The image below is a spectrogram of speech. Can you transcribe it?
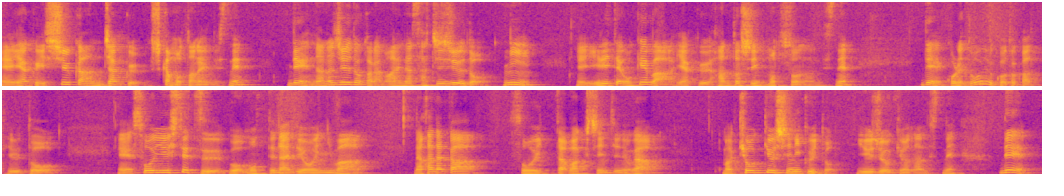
えー、約1週間弱しか持たないんですね。で、70度からマイナス80度に入れておけば約半年持つそうなんですねでこれどういうことかっていうと、えそういう施設を持ってない病院にはなかなかそういったワクチンっていうのが、まあ、供給しにくいという状況なんですね。で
